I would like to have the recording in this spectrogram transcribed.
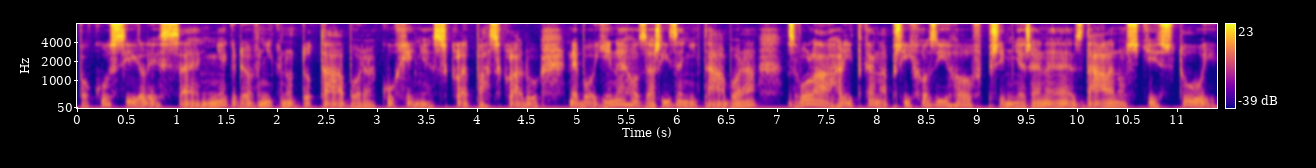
pokusí-li se někdo vniknout do tábora, kuchyně, sklepa, skladu nebo jiného zařízení tábora, zvolá hlídka na příchozího v přiměřené vzdálenosti stůj.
